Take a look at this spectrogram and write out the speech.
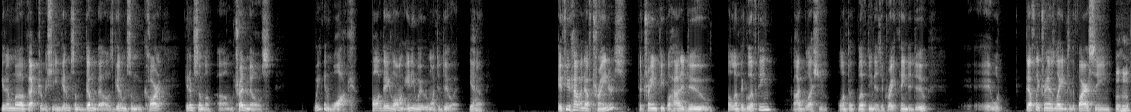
get them a vector machine, get them some dumbbells, get them some car, get them some um, treadmills. We can walk all day long any way we want to do it. Yeah. You know, if you have enough trainers to train people how to do Olympic lifting, God bless you. Olympic lifting is a great thing to do. It will definitely translate into the fire scene. Mhm.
